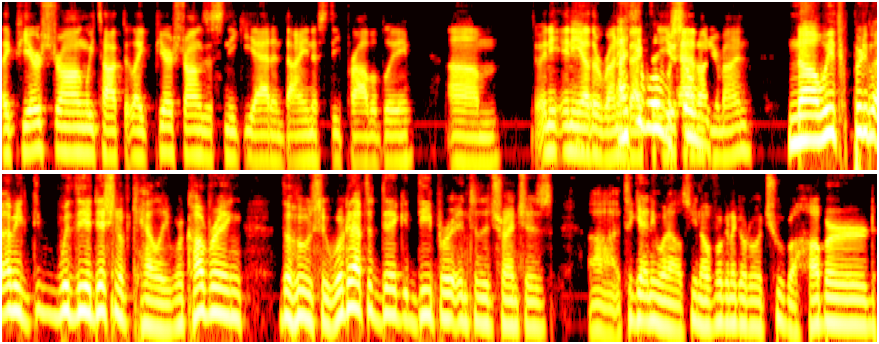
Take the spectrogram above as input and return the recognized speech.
like Pierre Strong. We talked like Pierre Strong's a sneaky ad in Dynasty, probably. Um, any any other running back that you so, have on your mind? No, we've pretty much. I mean, with the addition of Kelley, we're covering the who's who. We're gonna have to dig deeper into the trenches uh, to get anyone else. You know, if we're gonna go to a Chuba Hubbard,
